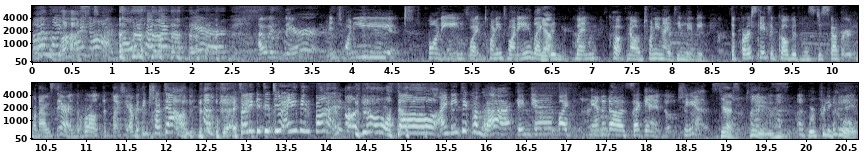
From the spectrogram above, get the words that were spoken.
We'll I'm a like, blast. why not? The only time I was there, I was there in 2020. What 2020? Like Yeah. the, when co- no 2019 maybe. The first case of COVID was discovered when I was there, and the world and like everything shut down. No so I didn't get to do anything fun. Oh no. So I need to come back and give like Canada a second chance. Yes, please. We're pretty cool.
